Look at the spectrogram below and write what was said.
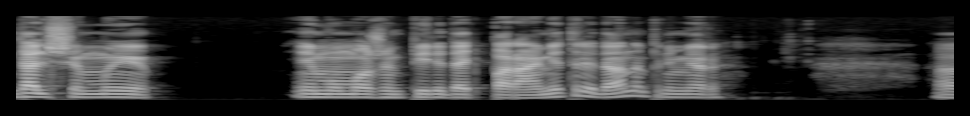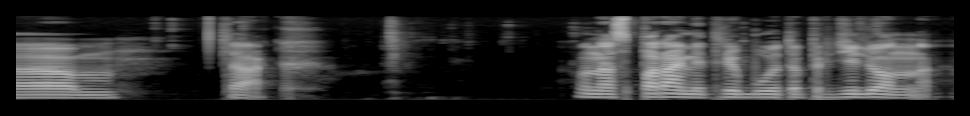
Дальше мы ему можем передать параметры, да, например. Эм, так, у нас параметры будут определенно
